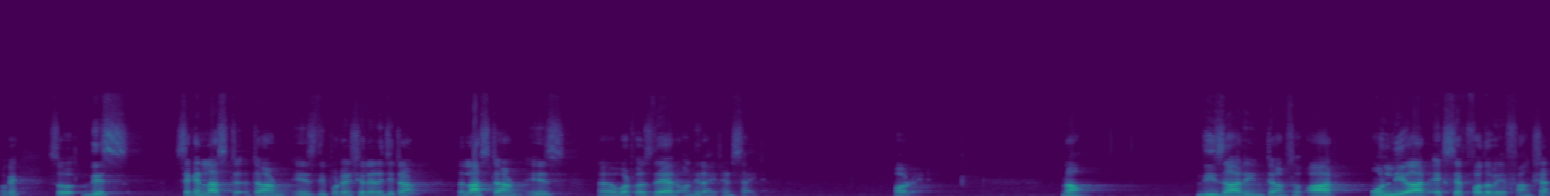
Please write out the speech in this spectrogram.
Okay. So, this second last term is the potential energy term, the last term is uh, what was there on the right hand side. Alright. Now, these are in terms of r, only r except for the wave function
